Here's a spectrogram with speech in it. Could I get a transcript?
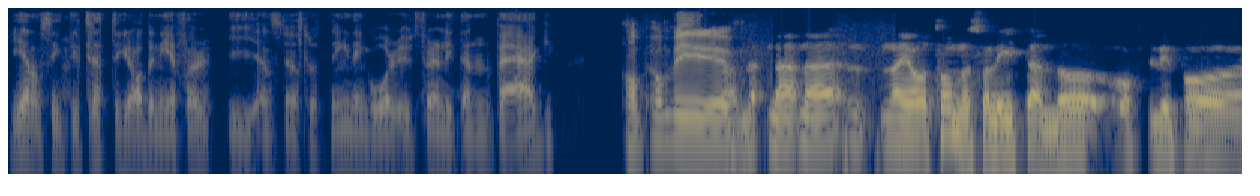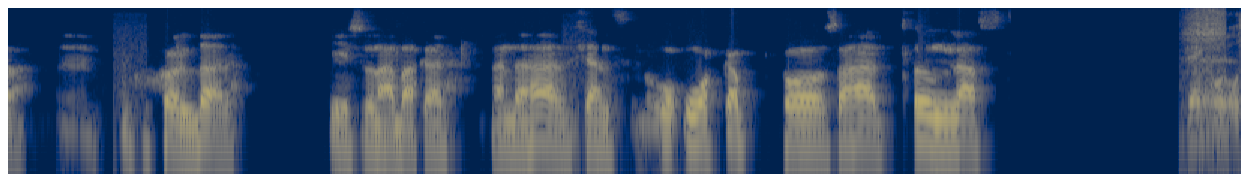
Genomsnittligt 30 grader nerför i en snösluttning. Den går ut för en liten väg. Om, om vi... Ja, när, när, när jag och Thomas var liten, då åkte vi på eh, sköldar i sådana här backar. Men det här känns... Å, åka på så här tung last. Den går, och,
